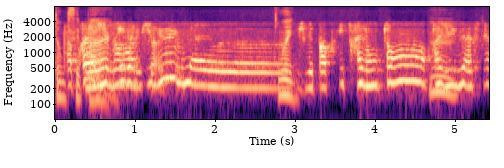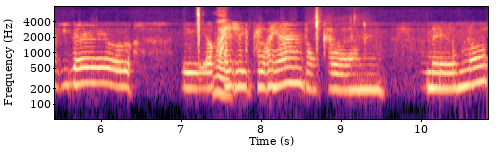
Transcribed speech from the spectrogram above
donc c'est pas. Après, j'ai pris la pilule, mais euh, oui. je l'ai pas pris très longtemps. Après, j'ai mhm. eu un stérilet, et après, j'ai plus rien, donc. mais non,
